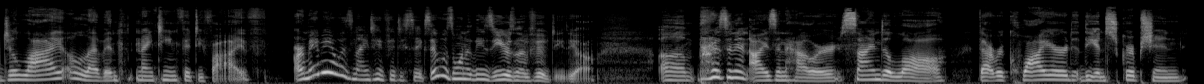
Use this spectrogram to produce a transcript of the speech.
July 11th, 1955, or maybe it was 1956, it was one of these years in the 50s, y'all. Um, President Eisenhower signed a law that required the inscription,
